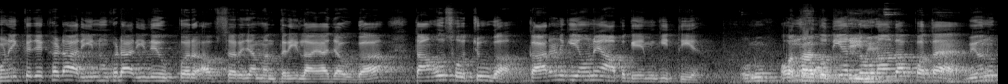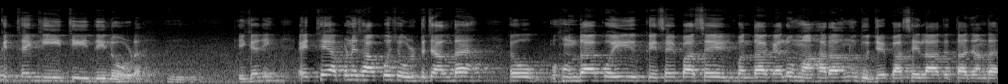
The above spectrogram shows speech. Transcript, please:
ਹੁਣ ਇੱਕ ਜੇ ਖਿਡਾਰੀ ਨੂੰ ਖਿਡਾਰੀ ਦੇ ਉੱਪਰ ਅਫਸਰ ਜਾਂ ਮੰਤਰੀ ਲਾਇਆ ਜਾਊਗਾ ਤਾਂ ਉਹ ਸੋਚੂਗਾ ਕਾਰਨ ਕੀ ਉਹਨੇ ਆਪ ਗੇਮ ਕੀਤੀ ਹੈ। ਉਹਨੂੰ ਪਤਾ ਉਹਦੀਆਂ। ਲੋੜਾਂ ਦਾ ਪਤਾ ਹੈ ਵੀ ਉਹਨੂੰ ਕਿੱਥੇ ਕੀ ਚੀਜ਼ ਦੀ ਲੋੜ ਹੈ। ਠੀਕ ਹੈ ਜੀ? ਇੱਥੇ ਆਪਣੇ ਸਭ ਕੁਝ ਉਲਟ ਚੱਲਦਾ ਹੈ। ਉਹ ਹੁੰਦਾ ਕੋਈ ਕਿਸੇ ਪਾਸੇ ਬੰਦਾ ਕਹਿ ਲਓ ਮਾਹਰ ਉਹਨੂੰ ਦੂਜੇ ਪਾਸੇ ਲਾ ਦਿੱਤਾ ਜਾਂਦਾ।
